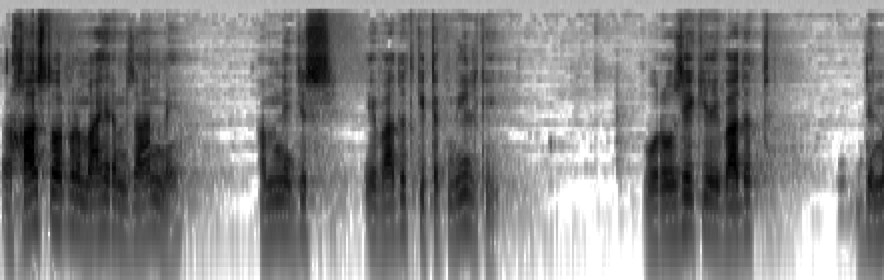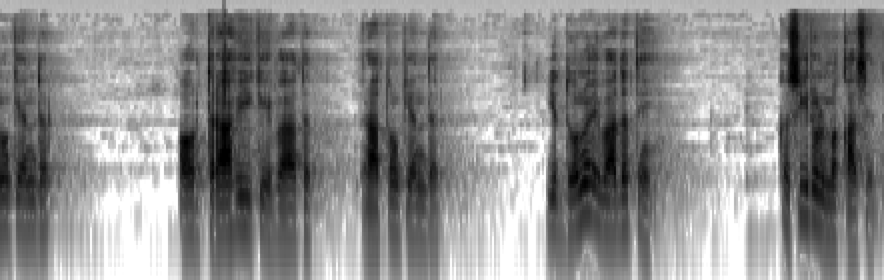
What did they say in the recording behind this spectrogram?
اور خاص طور پر ماہ رمضان میں ہم نے جس عبادت کی تکمیل کی، وہ روزے کی عبادت دنوں کے اندر اور تراویح کی عبادت راتوں کے اندر، یہ دونوں عبادتیں کثیر المقاصد۔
